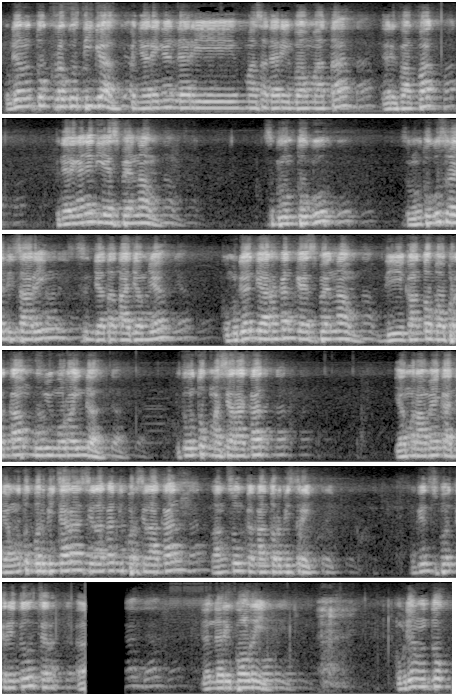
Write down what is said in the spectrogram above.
Kemudian untuk regu 3, penyaringan dari masa dari Mbak Mata, dari Fakfak, penyaringannya di SP6. Sebelum Tugu, sebelum Tugu sudah disaring senjata tajamnya, kemudian diarahkan ke SP6 di kantor Baperkam Bumi Moro Indah. Itu untuk masyarakat yang meramaikan. Yang untuk berbicara silakan dipersilakan langsung ke kantor distrik. Mungkin seperti itu eh, dan dari Polri. Kemudian untuk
